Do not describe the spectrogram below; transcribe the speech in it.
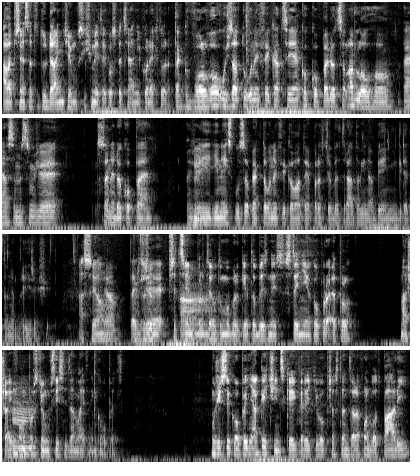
ale přinese to tu daň, že musíš mít jako speciální konektor. Tak Volvo už za tu unifikaci jako kope docela dlouho a já si myslím, že se nedokope. A že Hmm. jediný způsob, jak to unifikovat, je prostě bezdrátový nabíjení, kde to nebudeš řešit. Asi jo, Jo, takže takže- přeci jen a- pro ty automobilky je to business, stejně jako pro Apple. Máš iPhone, Mm. prostě musíš si ten Lightning koupit. Můžeš si koupit nějaký čínský, který ti občas ten telefon odpálí.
